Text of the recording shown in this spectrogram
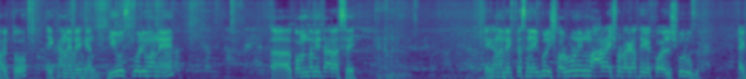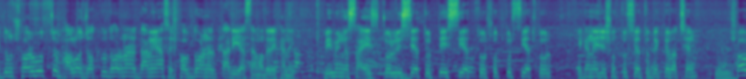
হয়তো। এখানে দেখেন হিউজ পরিমাণে কম দামি তার আছে। এখানে দেখতেছেন এগুলি সর্বনিম্ন আড়াইশো টাকা থেকে কয়েল শুরু। একদম সর্বোচ্চ ভালো যত ধরনের দামে আছে সব ধরনের তারই আছে আমাদের এখানে। বিভিন্ন সাইজ চল্লিশ ছিয়াত্তর তেইশ ছিয়াত্তর সত্তর ছিয়াত্তর। এখানে এই যে সত্তর ছিয়াত্তর দেখতে পাচ্ছেন সব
